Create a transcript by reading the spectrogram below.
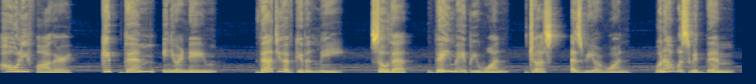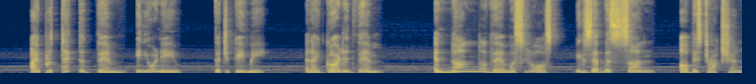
Holy Father, keep them in your name that you have given me, so that they may be one just as we are one. When I was with them, I protected them in your name that you gave me, and I guarded them, and none of them was lost except the son of destruction,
